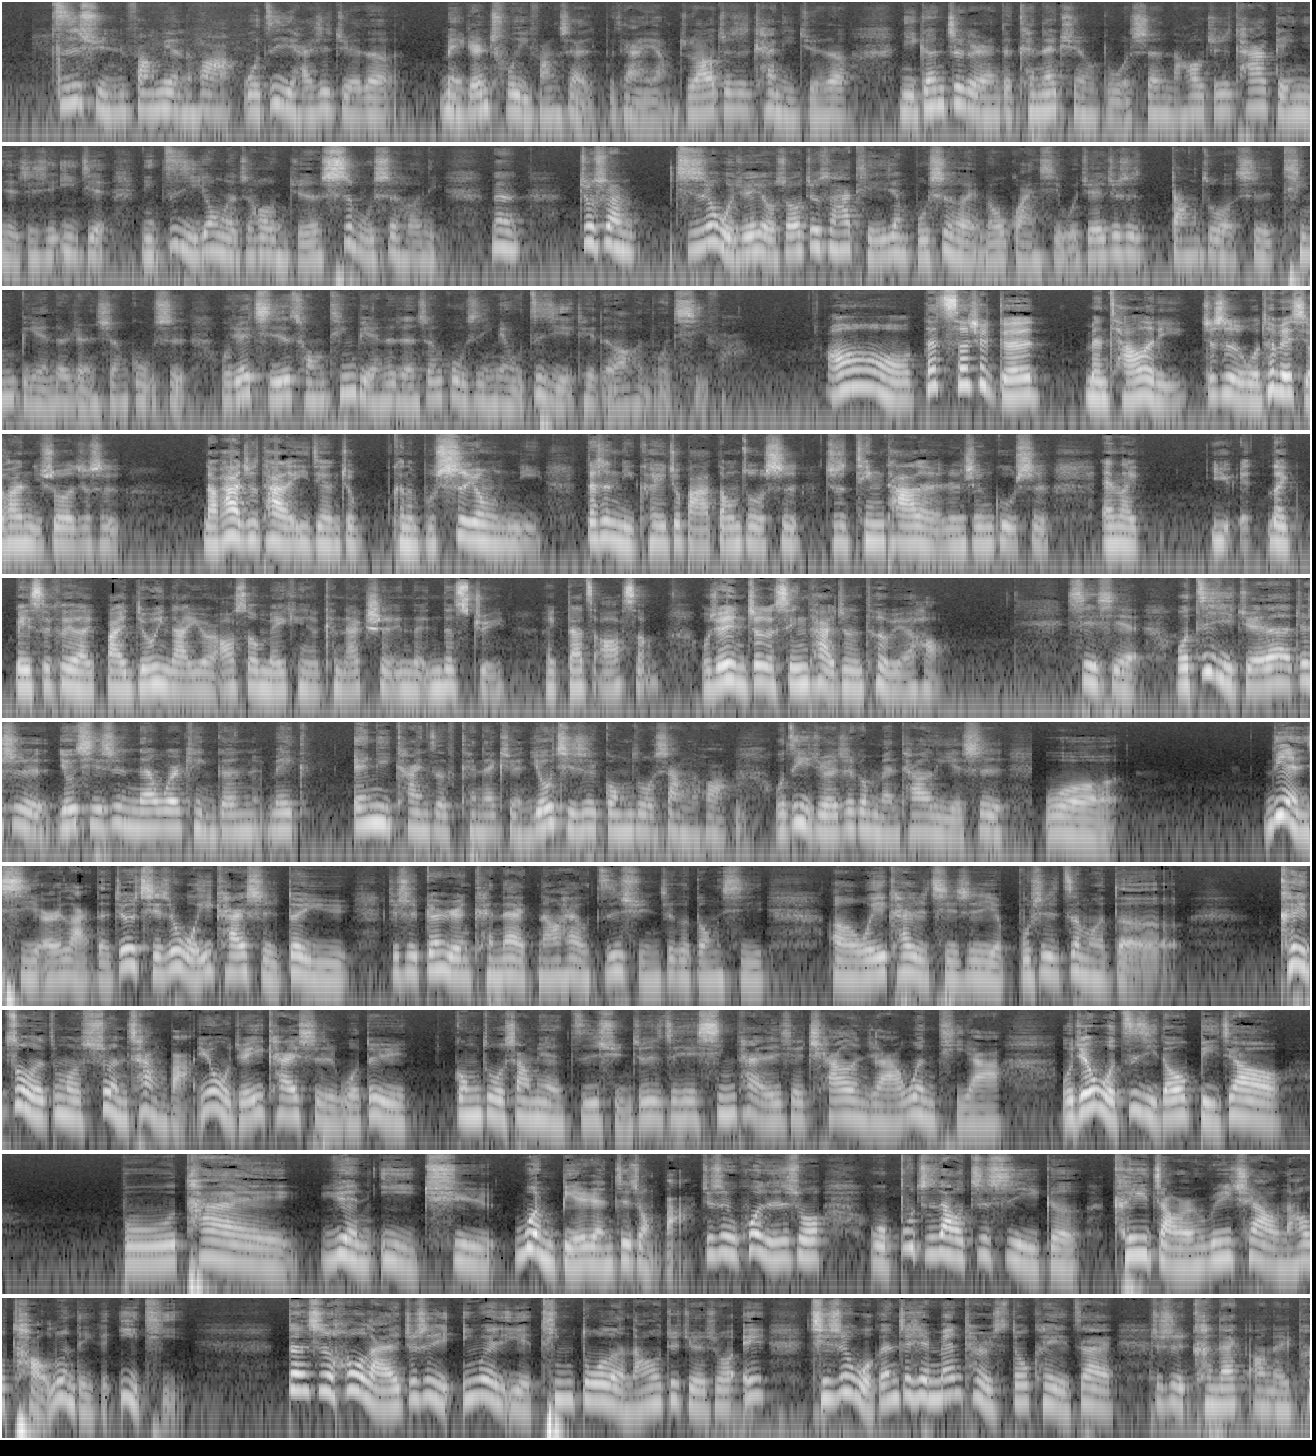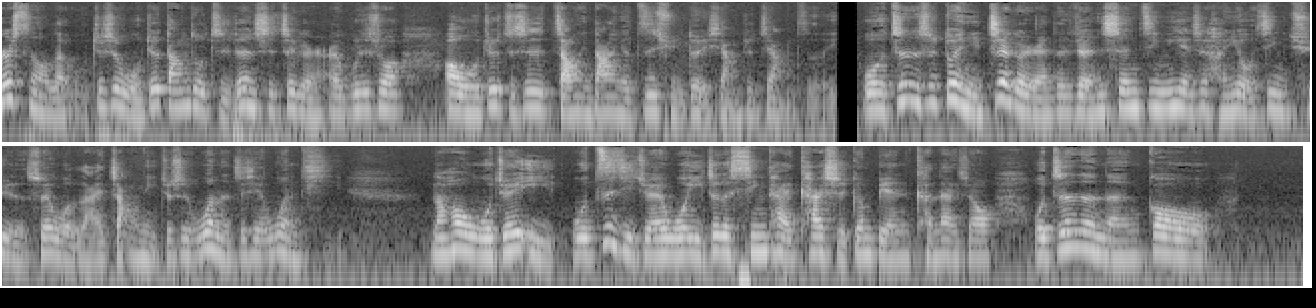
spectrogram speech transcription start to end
咨询方面的话，我自己还是觉得。每个人处理方式还是不太一样，主要就是看你觉得你跟这个人的 connection 有多深，然后就是他给你的这些意见，你自己用了之后，你觉得适不适合你？那就算其实我觉得有时候就算他提意见不适合也没有关系，我觉得就是当做是听别人的人生故事。我觉得其实从听别人的人生故事里面，我自己也可以得到很多启发。哦，That's such a good mentality，就是我特别喜欢你说的，就是哪怕就是他的意见就。可能不适用你，但是你可以就把它当做是，就是听他的人生故事，and like you like basically like by doing that you're also making a connection in the industry. Like that's awesome. 我觉得你这个心态真的特别好。谢谢。我自己觉得就是，尤其是 networking 跟 make any kinds of connection，尤其是工作上的话，我自己觉得这个 mentality 也是我。 练习而来的，就是其实我一开始对于就是跟人 connect，然后还有咨询这个东西，呃，我一开始其实也不是这么的可以做的这么顺畅吧，因为我觉得一开始我对于工作上面的咨询，就是这些心态的一些 challenge 啊、问题啊，我觉得我自己都比较。不太愿意去问别人这种吧，就是或者是说，我不知道这是一个可以找人 reach out 然后讨论的一个议题。但是后来就是因为也听多了，然后就觉得说，哎，其实我跟这些 mentors 都可以在就是 connect on a personal level，就是我就当做只认识这个人，而不是说，哦，我就只是找你当一个咨询对象，就这样子而已。我真的是对你这个人的人生经验是很有兴趣的，所以我来找你，就是问了这些问题。然后我觉得以我自己觉得我以这个心态开始跟别人 connect 之后，我真的能够。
